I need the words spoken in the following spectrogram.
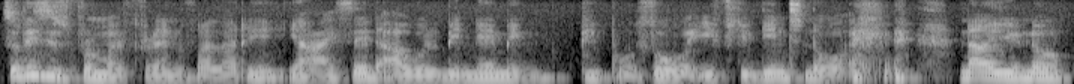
So this is from my friend Valerie. Yeah, I said I will be naming people. So if you didn't know, now you know.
